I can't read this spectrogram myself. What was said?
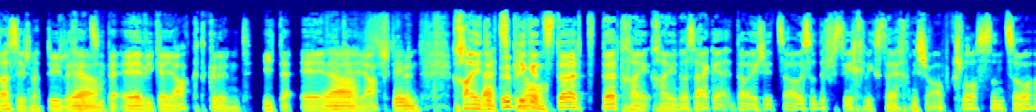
Das ist natürlich Ja. jetzt in den ewigen Jagdgründen. In den ewigen Ja, stimmt. Kann ich dir, That's übrigens dort, dort kann ich, kann ich noch sagen, da ist jetzt alles oder versicherungstechnisch abgeschlossen und so.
